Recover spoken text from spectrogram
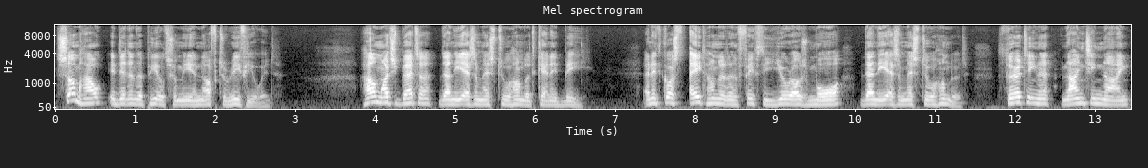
somehow it didn't appeal to me enough to review it. How much better than the SMS200 can it be? And it cost 850 euros more than the SMS 200, 13.99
